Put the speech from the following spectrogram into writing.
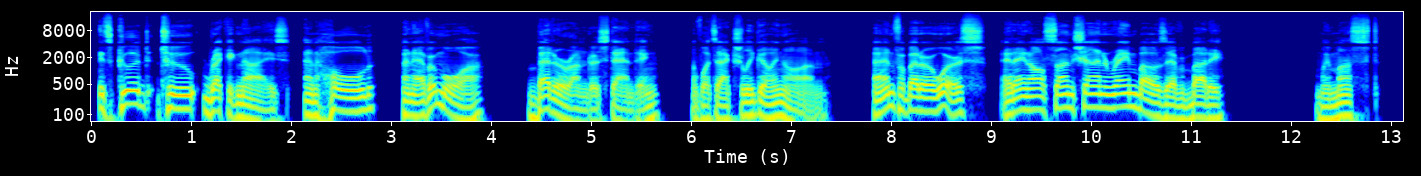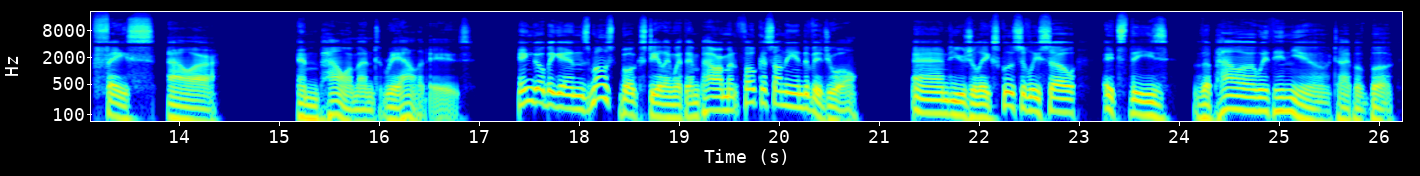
it's good to recognize and hold an ever more better understanding of what's actually going on. And for better or worse, it ain't all sunshine and rainbows, everybody. We must face our empowerment realities. Ingo begins most books dealing with empowerment focus on the individual, and usually exclusively so, it's these the power within you type of book.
